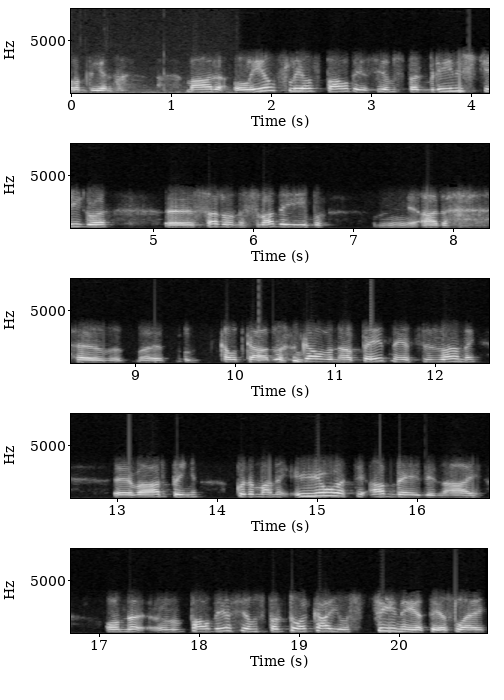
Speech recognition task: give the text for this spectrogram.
Labdien! Māra, liels, liels paldies jums par brīnišķīgo uh, sarunas vadību mm, ar uh, kaut kādu galveno pētnieci Zani Vārpiņu, kura mani ļoti apbeidināja Un uh, paldies jums par to, kā jūs cīnījieties, lai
